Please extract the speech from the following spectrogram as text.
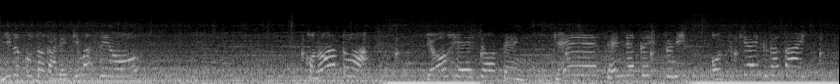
見ることができますよ。この後は傭兵商店経営戦略室にお付き合いください。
